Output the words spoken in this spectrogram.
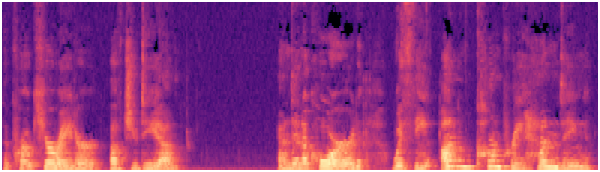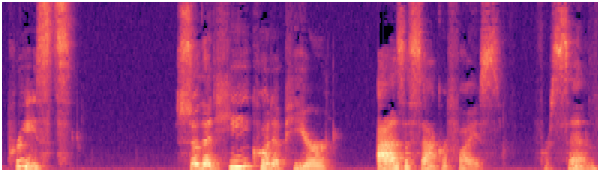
the procurator of Judea, and in accord with the uncomprehending priests, so that he could appear as a sacrifice for sin.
